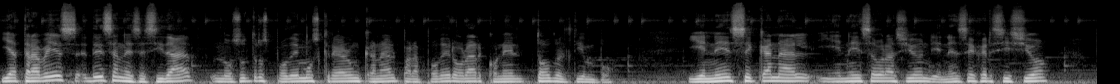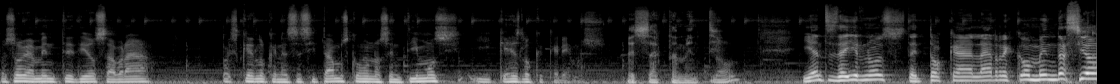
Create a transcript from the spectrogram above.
Y a través de esa necesidad nosotros podemos crear un canal para poder orar con Él todo el tiempo. Y en ese canal y en esa oración y en ese ejercicio, pues obviamente Dios sabrá pues qué es lo que necesitamos, cómo nos sentimos y qué es lo que queremos, Exactamente. ¿no? Y antes de irnos, te toca la recomendación.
